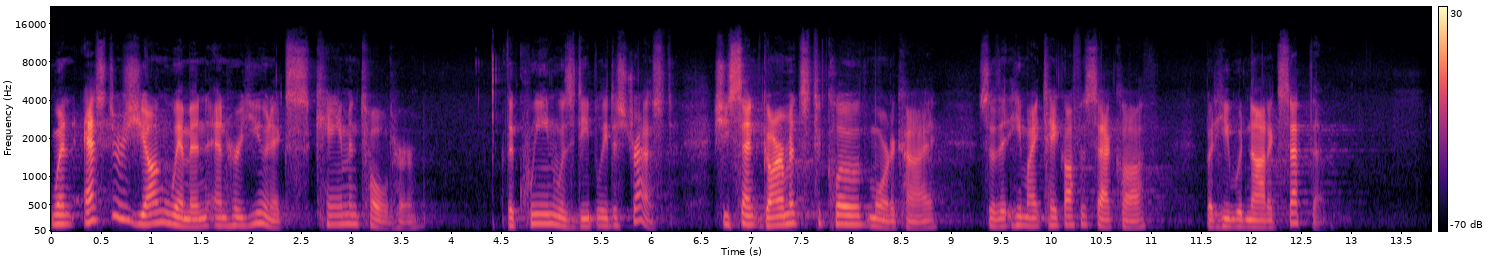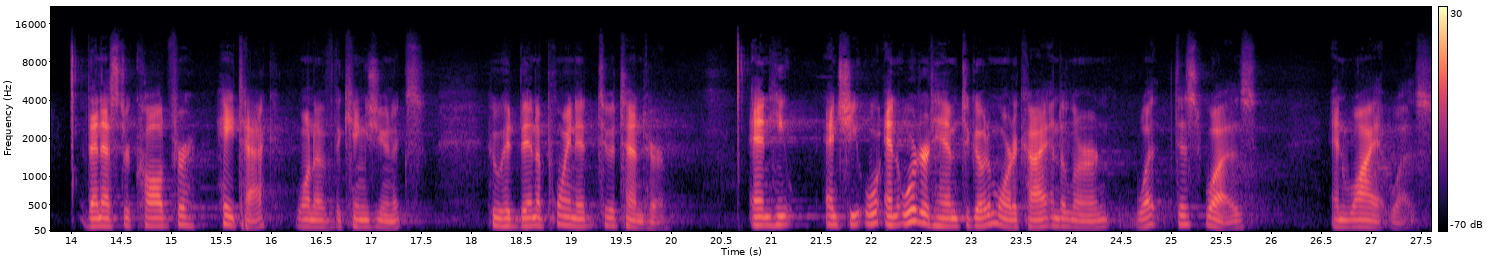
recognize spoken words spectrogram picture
When Esther's young women and her eunuchs came and told her, the queen was deeply distressed. She sent garments to clothe Mordecai so that he might take off his sackcloth, but he would not accept them. Then Esther called for Hatach, one of the king's eunuchs, who had been appointed to attend her. And, he, and she and ordered him to go to Mordecai and to learn what this was and why it was.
